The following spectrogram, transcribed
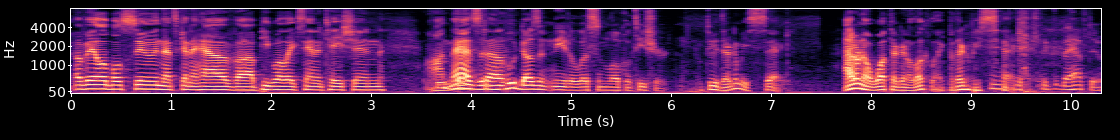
available soon. That's gonna have uh, Pequot Lake Sanitation on Who that stuff. Who doesn't need a listen local T-shirt? Dude, they're gonna be sick. I don't know what they're gonna look like, but they're gonna be sick. They have to.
